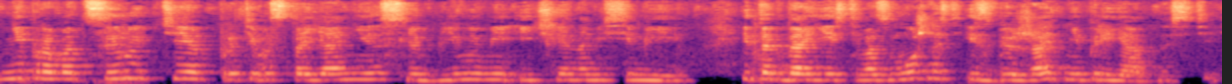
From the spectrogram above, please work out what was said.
Не провоцируйте противостояние с любимыми и членами семьи, и тогда есть возможность избежать неприятностей.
